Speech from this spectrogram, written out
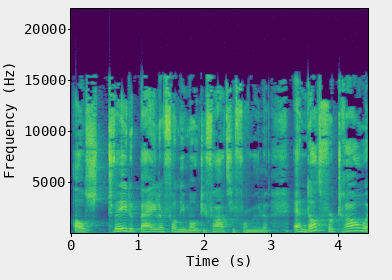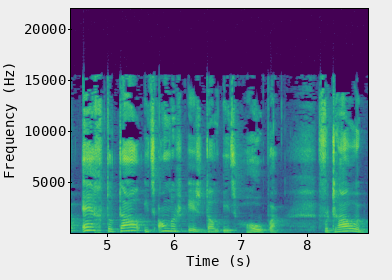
als tweede pijler van die motivatieformule. En dat vertrouwen echt totaal iets anders is dan iets hopen. Vertrouwen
